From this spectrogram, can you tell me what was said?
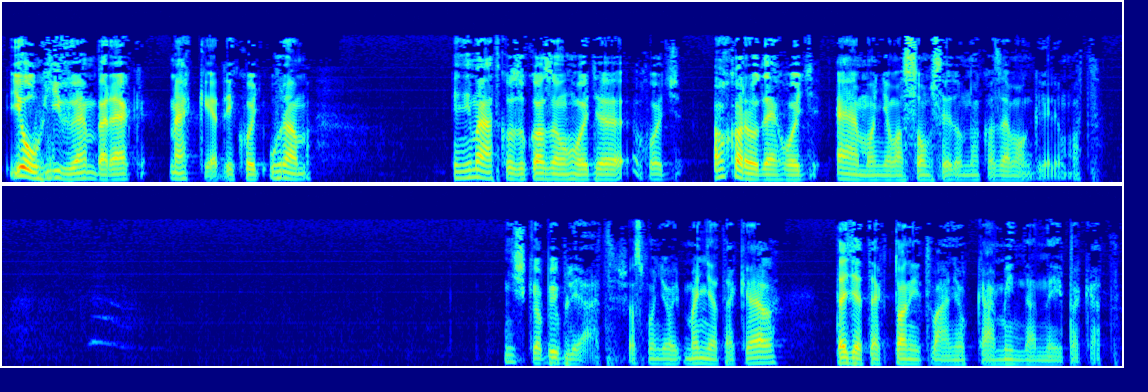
jó hívő emberek megkérdik, hogy Uram, én imádkozok azon, hogy, hogy akarod-e, hogy elmondjam a szomszédomnak az evangéliumot? Nyisd ki a Bibliát, és azt mondja, hogy menjetek el, tegyetek tanítványokká minden népeket.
